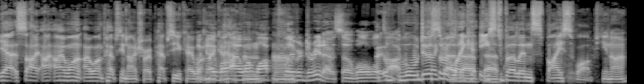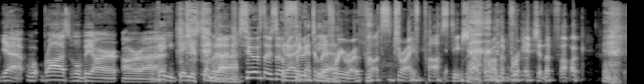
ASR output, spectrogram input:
Yeah, so I, I, I want I want Pepsi Nitro. Pepsi UK won't Okay, make well, it I want Whopper Um, flavored Doritos, so we'll we'll uh, talk. We'll do a sort of like the- East Berlin spy swap, you know. yeah, w- Roz will be our our. Uh, get you get you some of the. Two of those little you know, food got the, uh, delivery robots drive past each other on the bridge in the fog.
